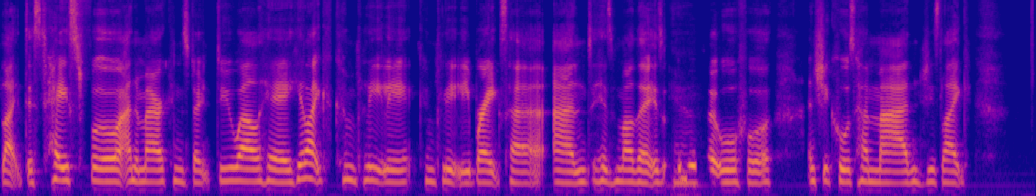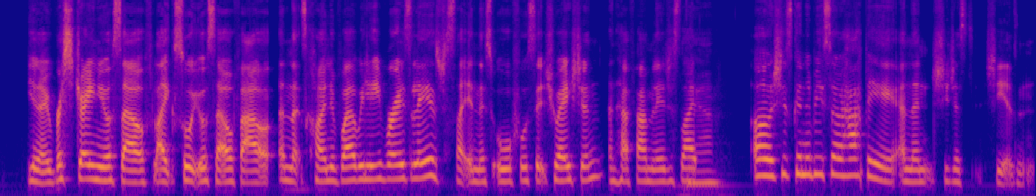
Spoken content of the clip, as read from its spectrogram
like distasteful and Americans don't do well here. He like completely, completely breaks her. And his mother is yeah. so awful. And she calls her mad. And she's like, you know, restrain yourself, like sort yourself out. And that's kind of where we leave Rosalie is just like in this awful situation. And her family are just like, yeah. oh, she's going to be so happy. And then she just, she isn't.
